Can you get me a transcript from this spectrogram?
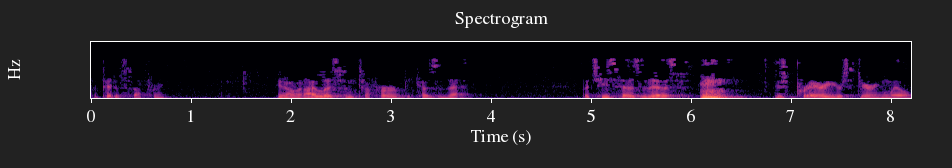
the pit of suffering. You know, and I listen to her because of that. But she says this Is prayer your steering wheel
